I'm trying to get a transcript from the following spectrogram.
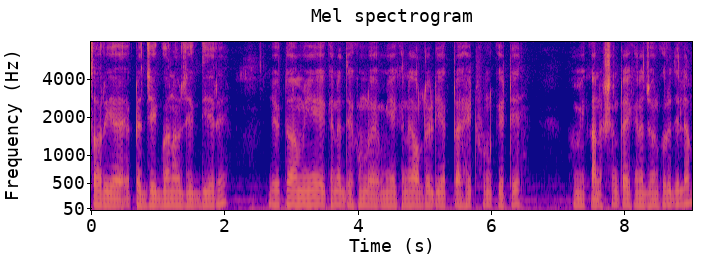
সরি একটা জেক বানাবো জেক দিয়ে রে। যেহেতু আমি এখানে দেখুন, আমি এখানে অলরেডি একটা হেডফোন কেটে আমি কানেকশানটা এখানে জয়েন করে দিলাম।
